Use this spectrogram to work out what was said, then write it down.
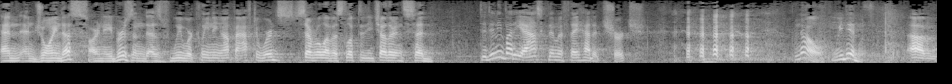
and, and joined us, our neighbors, and as we were cleaning up afterwards, several of us looked at each other and said, Did anybody ask them if they had a church? no, we didn't. Um,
